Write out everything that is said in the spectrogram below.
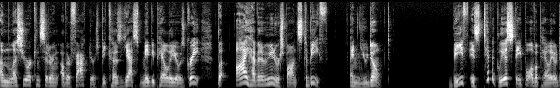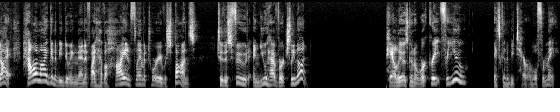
unless you are considering other factors. Because, yes, maybe paleo is great, but I have an immune response to beef, and you don't. Beef is typically a staple of a paleo diet. How am I going to be doing then if I have a high inflammatory response to this food and you have virtually none? Paleo is going to work great for you, it's going to be terrible for me.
